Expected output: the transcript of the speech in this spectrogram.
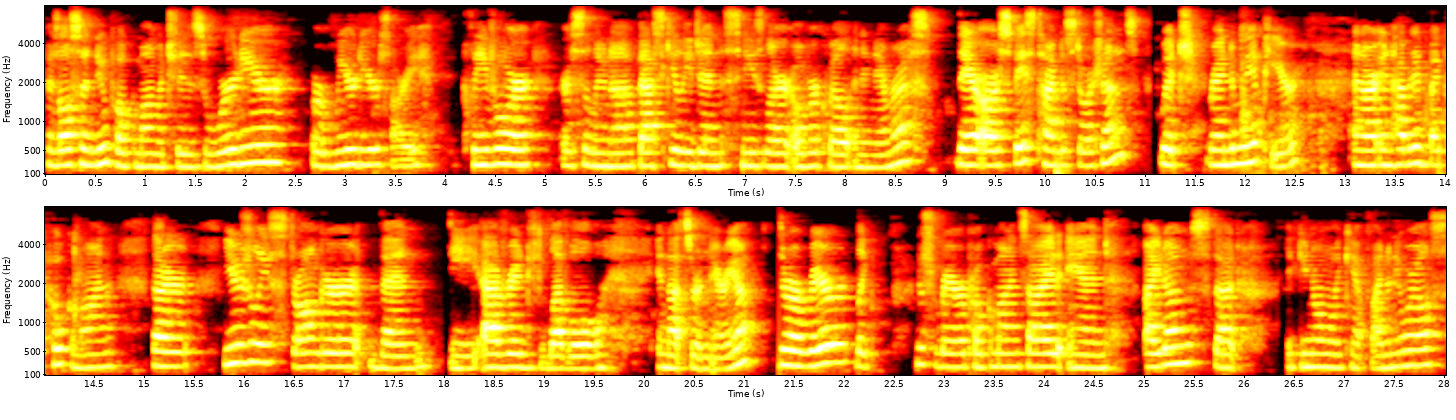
There's also a new Pokemon, which is Wordier, or Wyrdeer, sorry, Kleavor, Ursaluna, Basculegion, Sneasler, Overqwil, and Enamorus. There are space-time distortions, which randomly appear and are inhabited by Pokemon that are usually stronger than the average level in that certain area. There are rare, like just rare Pokemon inside and items that like you normally can't find anywhere else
